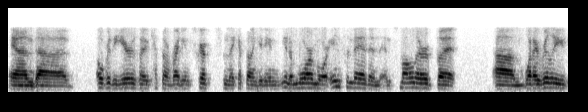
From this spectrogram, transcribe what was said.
And uh, over the years, I kept on writing scripts, and they kept on getting you know more and more intimate and, and smaller. But um, what I really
